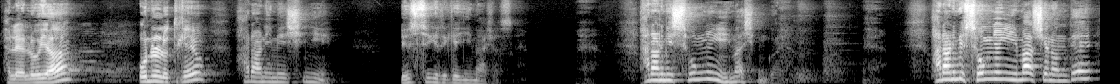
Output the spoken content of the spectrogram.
할렐루야. 오늘 어떻게 해요? 하나님의 신이 에스겔에게 임하셨어요. 하나님이 성령이 임하신 거예요. 하나님이 성령이 임하시는데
